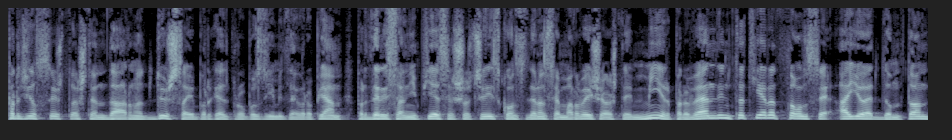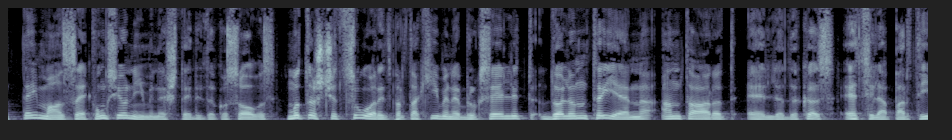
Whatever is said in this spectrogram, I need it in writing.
përgjithësisht është e ndarë në dysh sa i përket propozimit evropian. Përderisa një pjesë e shoqërisë konsideron se marrëveshja është e mirë për vendin, të tjerët thonë se ajo e dëmton tej mase funksionimin e shtetit të Kosovës. Më të shqetësuarit për takimin e Brukselit dolën të jenë anëtarët e LDK-së, e cila parti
